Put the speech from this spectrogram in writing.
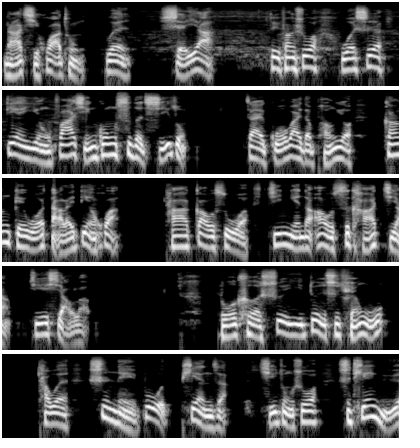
拿起话筒。问谁呀？对方说：“我是电影发行公司的齐总，在国外的朋友刚给我打来电话，他告诉我今年的奥斯卡奖揭晓了。”罗克睡意顿时全无。他问：“是哪部片子？”齐总说：“是《天宇》。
